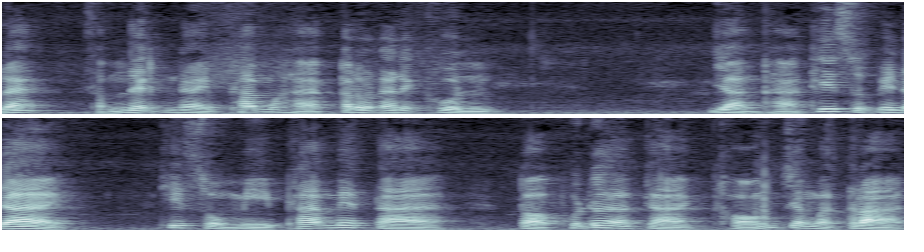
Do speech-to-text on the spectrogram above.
และสำนึกในพระมหากรุณาธิคุณ อย่างหาที่สุดไม่ได้ ที่ทรงมีพระเมตตาต่อผู้ด้อยโอกาสของจังหวัดตราด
